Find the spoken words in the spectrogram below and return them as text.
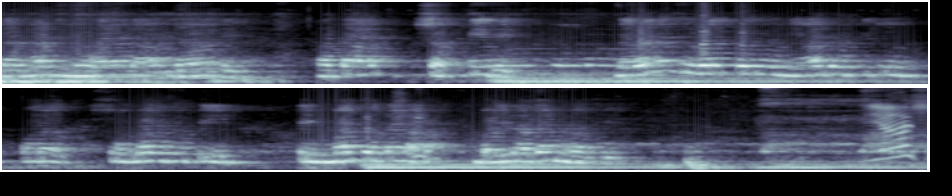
त्यांना जिंकायला बळ दे हातात शक्ती दे नव्याने सुरुवात करून या धोतीतून परत सोबत होती तेव्हा स्वतःला बळीराजा म्हणाले यश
